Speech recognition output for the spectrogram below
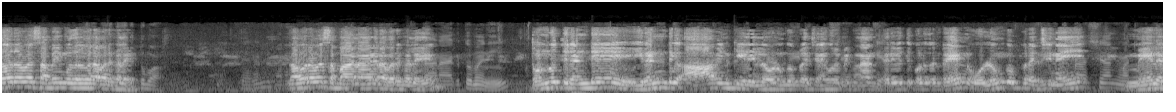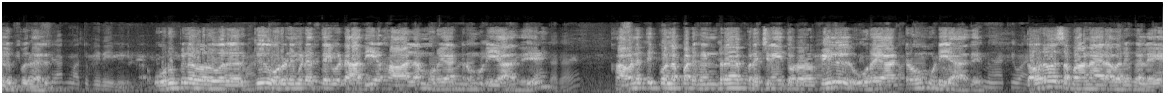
கௌரவ சபை முதல்வர் அவர்களை. கௌரவ சபாநாயகர் அவர்களே தொண்ணூத்தி ரெண்டு இரண்டு ஆவின் கீழில் ஒழுங்கு பிரச்சனை குறிப்பிட்டு நான் தெரிவித்துக் கொள்கின்றேன். ஒழுங்கு பிரச்சனை மேலெழுப்புதல். உறுப்பினர் ஒருவருக்கு ஒரு நிமிடத்தை விட அதிக காலம் உரையாற்ற முடியாது. கவனத்தில் கொள்ளப்படுகின்ற பிரச்சனை தொடர்பில் உரையாற்றவும் முடியாது. கௌரவ சபாநாயகர் அவர்களே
